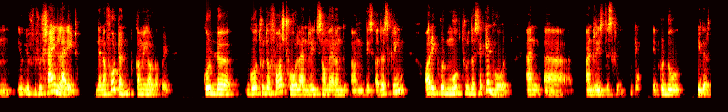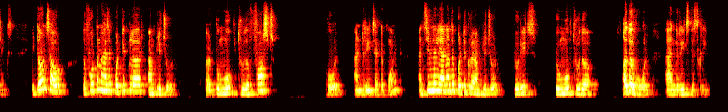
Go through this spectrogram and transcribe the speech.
Mm. if you shine light then a photon coming out of it could uh, go through the first hole and reach somewhere on, on this other screen or it could move through the second hole and uh, and reach the screen okay? It could do either things. It turns out the photon has a particular amplitude uh, to move through the first hole and reach at a point and similarly another particular amplitude to reach to move through the other hole and reach the screen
